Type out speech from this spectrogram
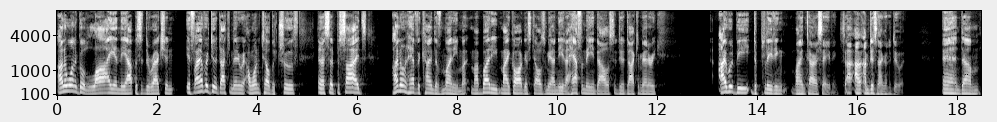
I don't want to go lie in the opposite direction. If I ever do a documentary, I want to tell the truth. And I said, Besides, I don't have the kind of money. My, my buddy Mike August tells me I need a half a million dollars to do a documentary. I would be depleting my entire savings. I, am just not going to do it. And um,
